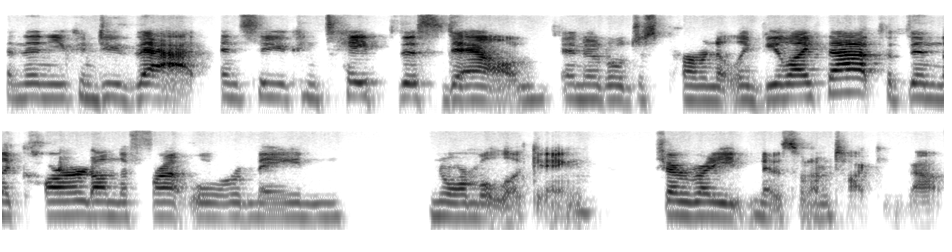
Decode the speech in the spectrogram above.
And then you can do that. And so you can tape this down and it'll just permanently be like that. But then the card on the front will remain normal looking, which everybody knows what I'm talking about.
